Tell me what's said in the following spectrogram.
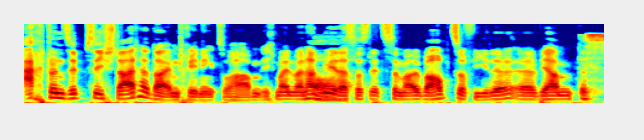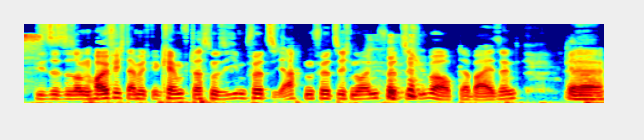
78 Starter da im Training zu haben. Ich meine, wann hatten oh. wir das das letzte Mal überhaupt so viele? Äh, wir haben das diese Saison häufig damit gekämpft, dass nur 47, 48, 49 überhaupt dabei sind. Genau. Äh,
